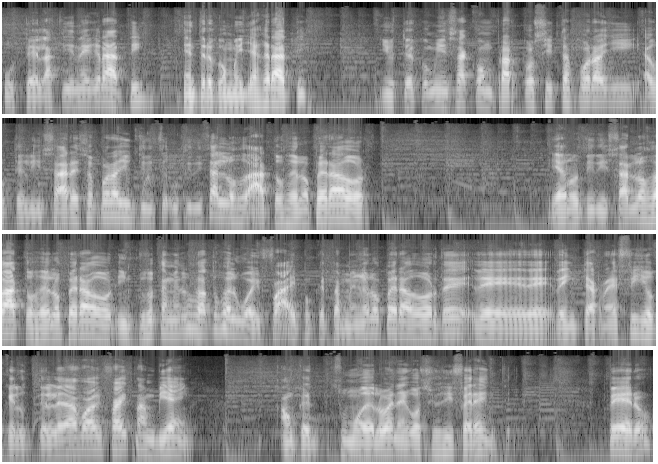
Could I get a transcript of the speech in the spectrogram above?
usted las tiene gratis, entre comillas gratis, y usted comienza a comprar cositas por allí, a utilizar eso por allí, utilizar los datos del operador. Y al utilizar los datos del operador, incluso también los datos del Wi-Fi, porque también el operador de, de, de internet fijo que usted le da Wi-Fi también aunque su modelo de negocio es diferente. Pero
